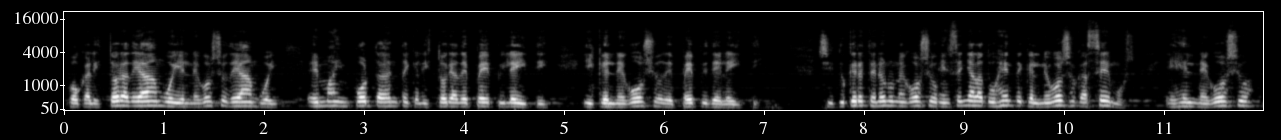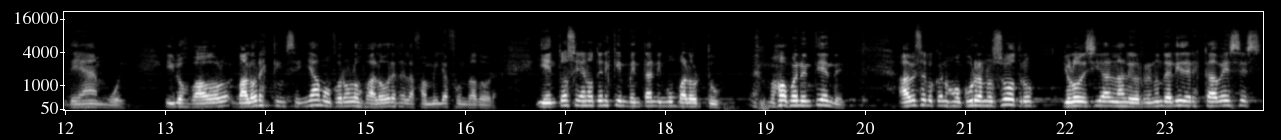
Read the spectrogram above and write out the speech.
porque la historia de Amway y el negocio de Amway es más importante que la historia de Pepe y Leite y que el negocio de Pepe y de Leite. Si tú quieres tener un negocio, enséñale a tu gente que el negocio que hacemos es el negocio de Amway. Y los valores que enseñamos fueron los valores de la familia fundadora. Y entonces ya no tienes que inventar ningún valor tú. Más o menos entiendes. A veces lo que nos ocurre a nosotros, yo lo decía en la reunión de líderes, que a veces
